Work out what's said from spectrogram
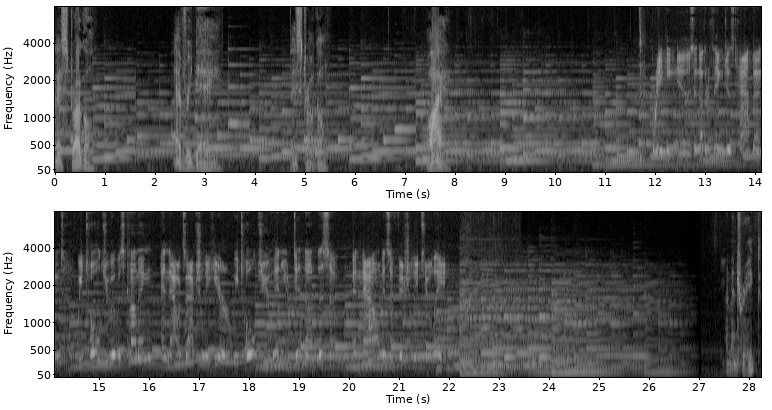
They struggle. Every day, they struggle. Why? Breaking news, another thing just happened. We told you it was coming, and now it's actually here. We told you, and you did not listen. And now it's officially too late. I'm intrigued.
